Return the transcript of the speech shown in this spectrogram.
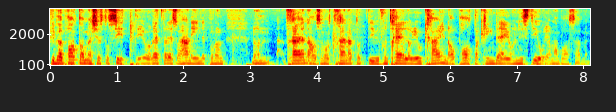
Vi började prata om Manchester City och rätt vad det är så är han inne på någon, någon tränare som har tränat något division 3-lag i Ukraina och pratar kring det och en historia. Man bara såhär, men...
